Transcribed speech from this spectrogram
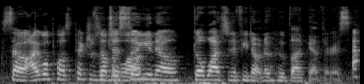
So I will post pictures of just so you know, go watch it if you don't know who Black Panther is.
